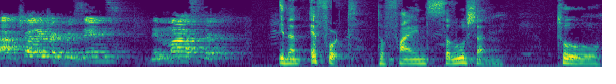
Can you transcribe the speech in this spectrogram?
actually represents the master. In an effort to find solution to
